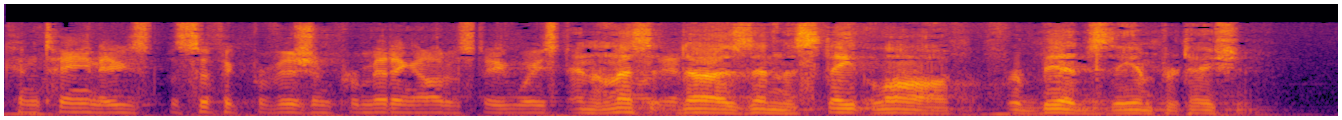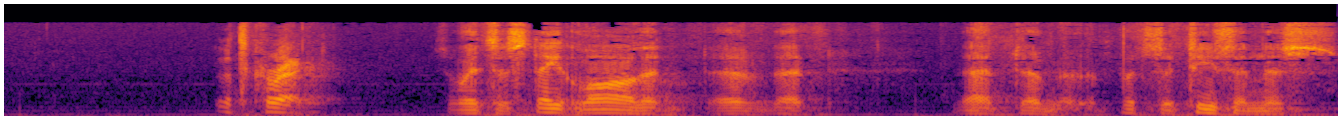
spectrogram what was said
contain a specific provision permitting out-of-state waste. And unless it does, then the state law forbids the importation. That's correct. So it's a state law that uh, that that uh, puts the teeth in this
